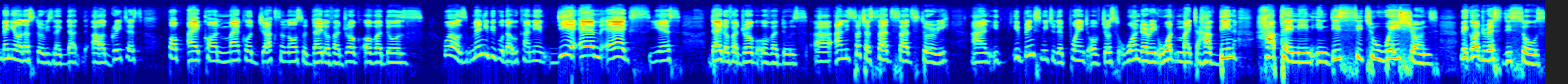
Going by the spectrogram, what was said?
many other stories like that. Our greatest pop icon, Michael Jackson, also died of a drug overdose. Who else? Many people that we can name. DMX, yes, died of a drug overdose. Uh, and it's such a sad, sad story. And it, it brings me to the point of just wondering what might have been happening in these situations. May God rest these souls.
